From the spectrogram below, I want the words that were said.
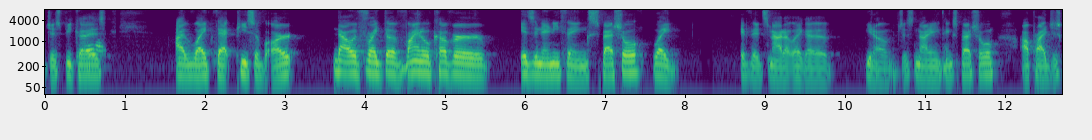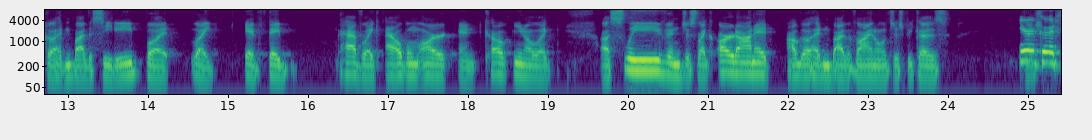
just because yeah. I like that piece of art. Now, if like the vinyl cover isn't anything special, like if it's not a, like a you know, just not anything special, I'll probably just go ahead and buy the CD. But like if they have like album art and co- you know, like a sleeve and just like art on it, I'll go ahead and buy the vinyl just because you're a good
